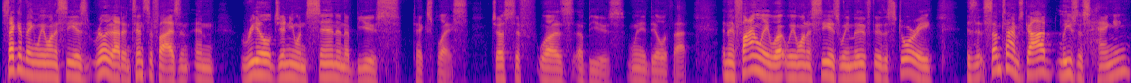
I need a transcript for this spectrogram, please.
Second thing we want to see is really that intensifies and, and real, genuine sin and abuse takes place. Joseph was abused. We need to deal with that. And then finally, what we want to see as we move through the story is that sometimes God leaves us hanging,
